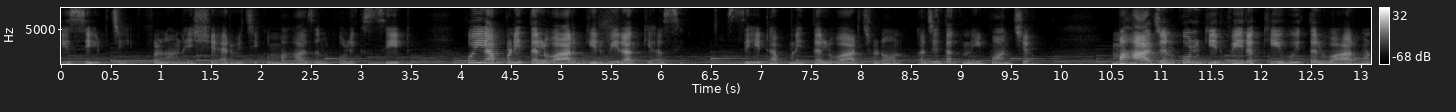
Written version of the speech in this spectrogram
ਕਿ ਸੇਠ ਜੀ, ਫਲਾਣੇ ਸ਼ਹਿਰ ਵਿੱਚ ਇੱਕ ਮਹਾਜਨ ਕੋਲ ਇੱਕ ਸੇਠ ਕੋਈ ਆਪਣੀ ਤਲਵਾਰ ਗਿਰਵੀ ਰੱਖ ਗਿਆ ਸੀ। ਸੇਠ ਆਪਣੀ ਤਲਵਾਰ ਛਡਾਉਣ ਅਜੇ ਤੱਕ ਨਹੀਂ ਪਹੁੰਚਿਆ। ਮਹਾਜਨ ਕੋਲ ਗਿਰਵੀ ਰੱਖੀ ਹੋਈ ਤਲਵਾਰ ਹੁਣ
